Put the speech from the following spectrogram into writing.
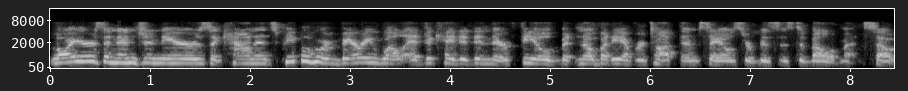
lawyers and engineers, accountants, people who are very well educated in their field, but nobody ever taught them sales or business development. So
